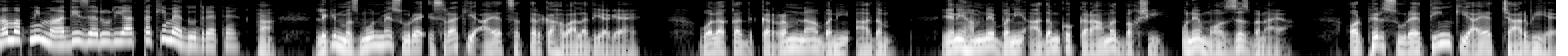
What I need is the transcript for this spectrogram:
ہم اپنی مادی ضروریات تک ہی محدود رہتے ہیں۔ ہاں لیکن مضمون میں سورہ اسرا کی آیت ستر کا حوالہ دیا گیا ہے۔ وَلَقَدْ كَرَّمْنَا بنی آدم یعنی ہم نے بنی آدم کو کرامت بخشی انہیں معزز بنایا۔ اور پھر سورہ تین کی آیت چار بھی ہے۔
